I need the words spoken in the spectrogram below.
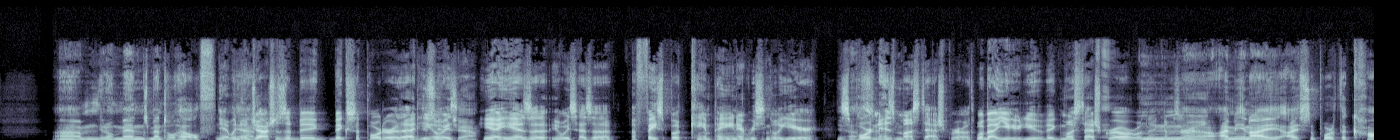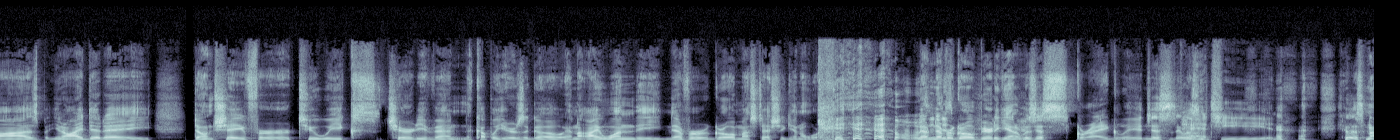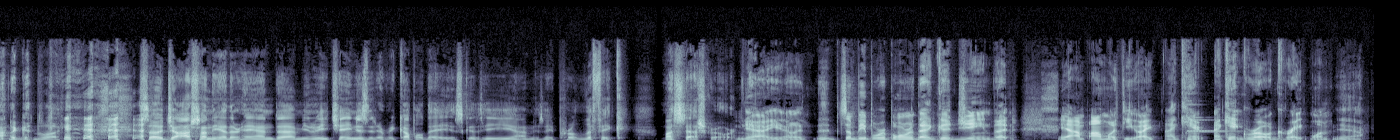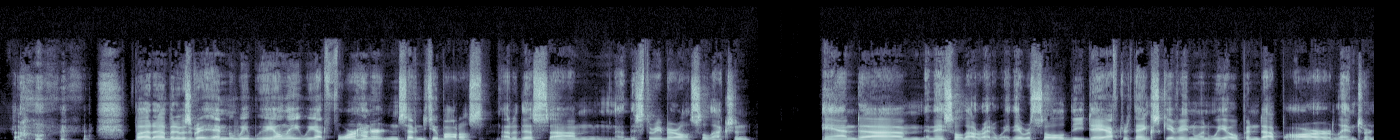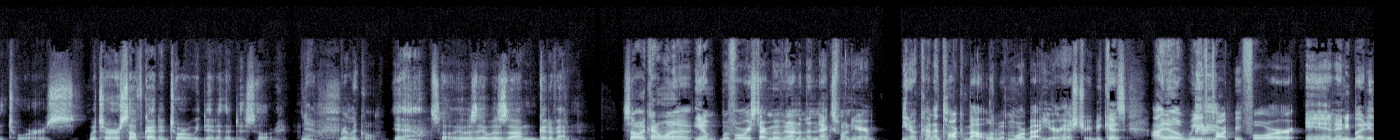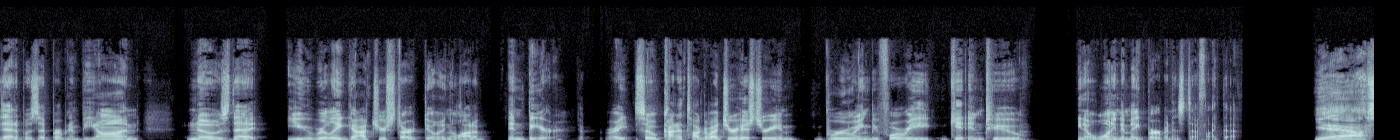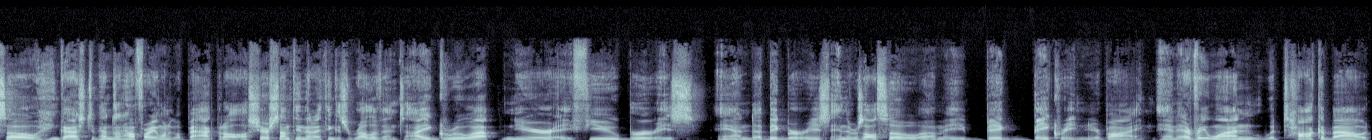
um, you know, men's mental health. Yeah, we know And Josh is a big, big supporter of that. He always, huge, yeah. yeah, he has a, he always has a, a Facebook campaign every single year Yes. supporting his mustache growth. What about you? You a big mustache grower when that comes No, around? I mean, I I support the cause, but you know, I did a don't shave for two weeks charity event a couple years ago, and I won the never grow a mustache again award. No, never just grow a beard again. It was just scraggly. It just it was patchy. and- it was not a good look. so Josh, on the other hand, um, you know, he changes it every couple days because he um, is a prolific mustache grower. yeah, you know, some people were born with that good gene, but yeah, I'm, I'm with you. I, I can't, I can't grow a great one. Yeah. So, but uh, but it was great, and we we only we got 472 bottles out of this um this three barrel selection, and um and they sold out right away. They were sold the day after Thanksgiving when we opened up our lantern tours, which are a self guided tour we did at the distillery. Yeah, really cool. Yeah, so it was it was um good event. So I kind of want to, you know, before we start moving on to the next one here, you know, kind of talk about a little bit more about your history because I know we've talked before, and anybody that was at Bourbon and Beyond knows that you really got your start doing a lot of in beer, Yep. right? So kind of talk about your history in brewing before we get into, you know, wanting to make bourbon and stuff like that. Yeah. So, gosh, depends on how far you want to go back, but I'll, I'll share something that I think is relevant. I grew up near a few breweries and uh, big breweries, and there was also um, a big bakery nearby. And everyone would talk about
